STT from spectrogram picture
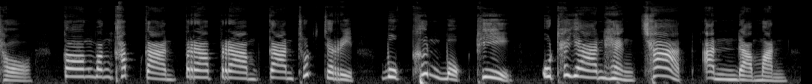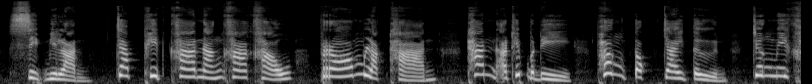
ช กองบังคับการปราบปรามการทุจริต บุกขึ้นบกที่ อุทยานแห่งชาติอันดามันสิมิลัน จับผิดคาหนังคาเขาพร้อมหลักฐาน ท่านอธิบดีเพิ่งตกใจตื่น จึงมีค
